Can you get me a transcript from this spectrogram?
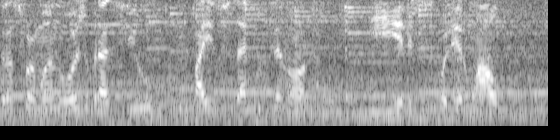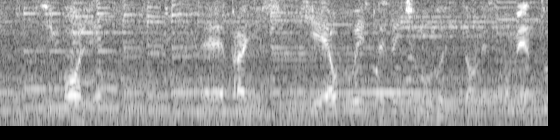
transformando hoje o Brasil num país do século XIX. E eles escolheram um alvo simbólico é, para isso, que é o ex-presidente Lula. Então, nesse momento,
